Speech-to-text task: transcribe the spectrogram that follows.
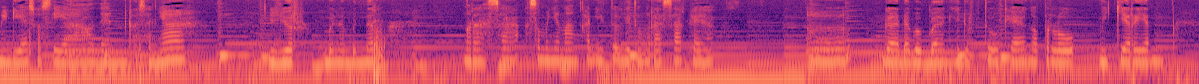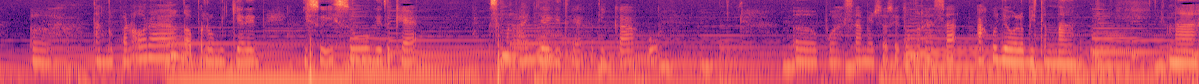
media sosial dan rasanya jujur bener-bener ngerasa semenyenangkan itu gitu ngerasa kayak uh, gak ada beban hidup tuh kayak nggak perlu mikirin uh, tanggapan orang nggak perlu mikirin isu-isu gitu kayak seneng aja gitu ya ketika aku uh, puasa. Medsos itu ngerasa aku jauh lebih tenang. Nah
